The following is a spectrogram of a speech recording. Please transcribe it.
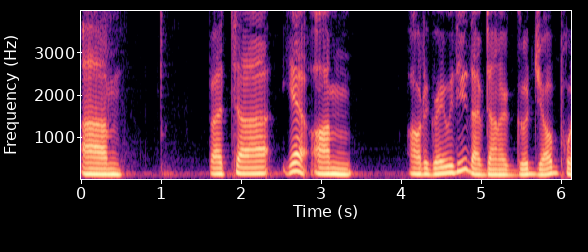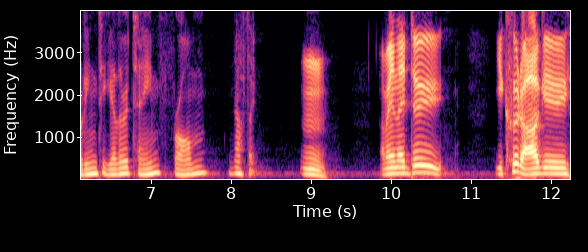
um, but uh, yeah, I'm. I would agree with you. They've done a good job putting together a team from nothing. I mean, they do. You could argue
